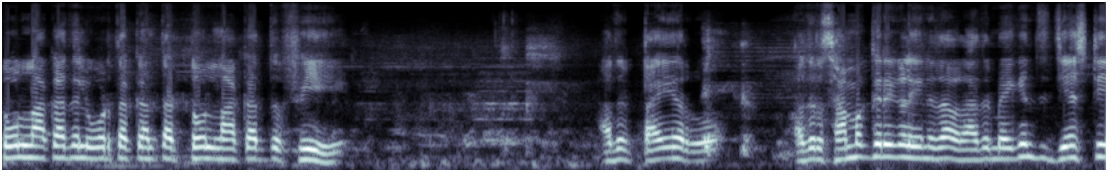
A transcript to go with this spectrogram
ಟೋಲ್ ನಾಕಾದಲ್ಲಿ ಓಡ್ತಕ್ಕಂಥ ಟೋಲ್ ನಾಕದ ಫೀ ಅದ್ರ ಟೈರು, ಅದ್ರ ಸಾಮಗ್ರಿಗಳು ಏನಿದಾವಲ್ಲ, ಅದ್ರ ಮ್ಯಾಗಿಂದ ಜಿ ಎಸ್ ಟಿ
